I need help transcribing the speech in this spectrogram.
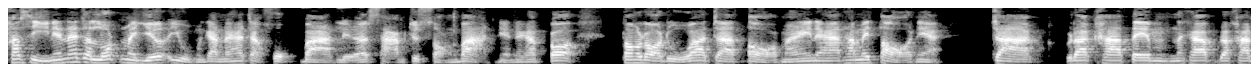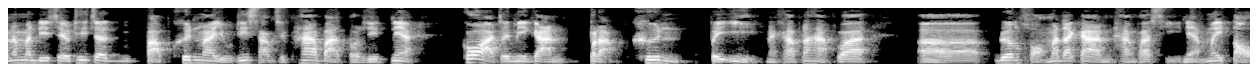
ภาษีเนี่ยน่าจะลดมาเยอะอยู่เหมือนกันนะฮะจาก6บาทเหลือ3.2บาทเนี่ยนะครับ ก็ต้องรอดูว่าจะต่อไหมนะฮะถ้าไม่ต่อเนี่ยจากราคาเต็มนะครับ ราคาน้ำมันดีเซลที่จะปรับขึ้นมาอยู่ที่ 35 บาทต่อลิตรเนี่ยก็อาจจะมีการปรับขึ้นไปอีกนะครับถ้าหากว่าเรื่องของมาตรการทางภาษีเนี่ยไม่ต่อ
